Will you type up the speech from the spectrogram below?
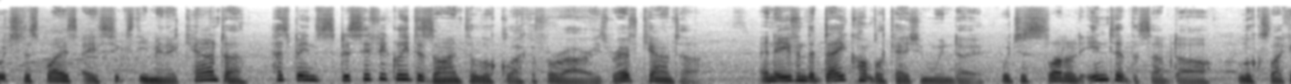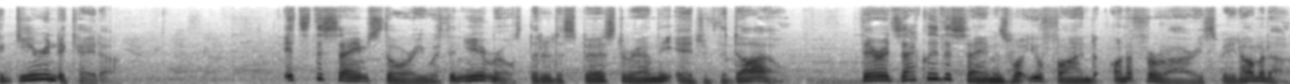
which displays a 60 minute counter, has been specifically designed to look like a Ferrari's rev counter. And even the day complication window, which is slotted into the subdial, looks like a gear indicator. It's the same story with the numerals that are dispersed around the edge of the dial. They're exactly the same as what you'll find on a Ferrari speedometer.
